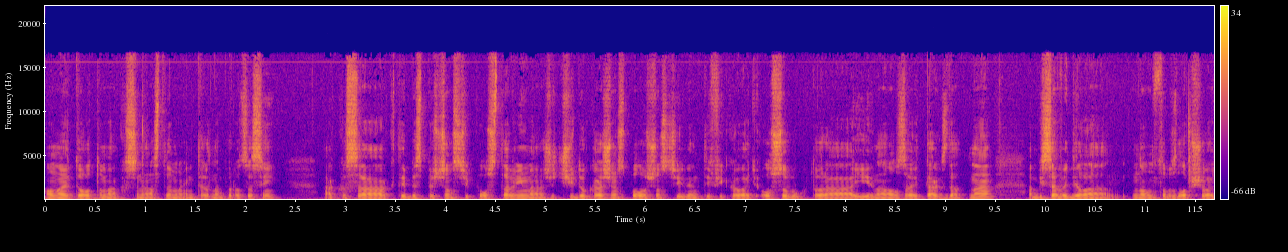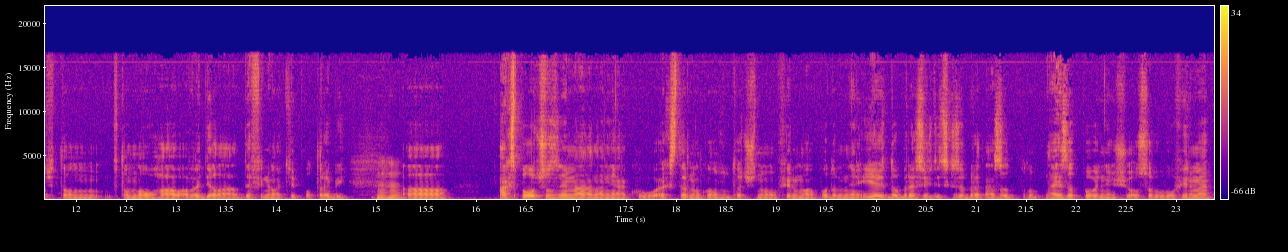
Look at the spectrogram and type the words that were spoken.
Ono je to o tom, ako si nastavíme interné procesy, ako sa k tej bezpečnosti postavím a že či dokážem v spoločnosti identifikovať osobu, ktorá je naozaj tak zdatná, aby sa vedela non-stop zlepšovať v tom, v tom know-how a vedela definovať tie potreby. Uh-huh. A ak spoločnosť nemá na nejakú externú konzultačnú firmu a podobne, je dobré si vždy zobrať najzodpovednejšiu osobu vo firme,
